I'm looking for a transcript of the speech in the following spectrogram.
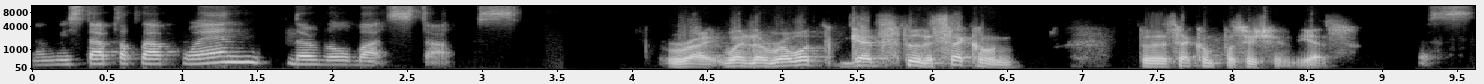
And we stop the clock when the robot stops. Right. When the robot gets to the second, to the second position, yes. Yes.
